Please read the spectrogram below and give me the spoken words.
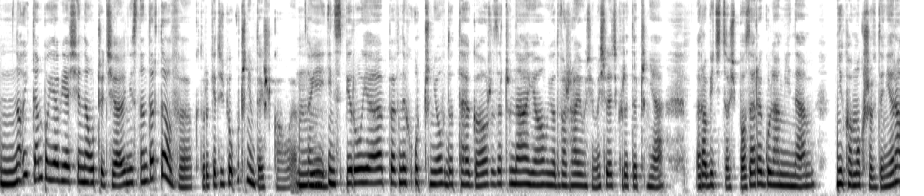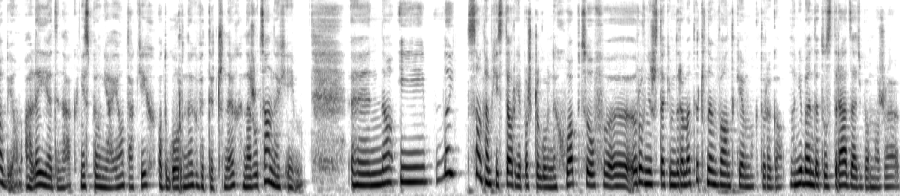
No i tam pojawia się nauczyciel niestandardowy, który kiedyś był uczniem tej szkoły. No i mm. inspiruje pewnych uczniów do tego, że zaczynają i odważają się myśleć krytycznie, robić coś poza regulaminem, nikomu krzywdy nie robią, ale jednak nie spełniają takich odgórnych wytycznych narzuconych im. Y, no i, no i są tam historie poszczególnych chłopców, y, również z takim dramatycznym wątkiem, którego no nie będę tu zdradzać, bo może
